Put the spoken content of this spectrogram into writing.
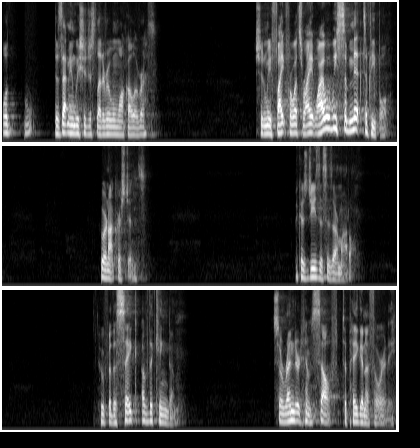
Well, does that mean we should just let everyone walk all over us? Shouldn't we fight for what's right? Why would we submit to people who are not Christians? Because Jesus is our model, who, for the sake of the kingdom, surrendered himself to pagan authority,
